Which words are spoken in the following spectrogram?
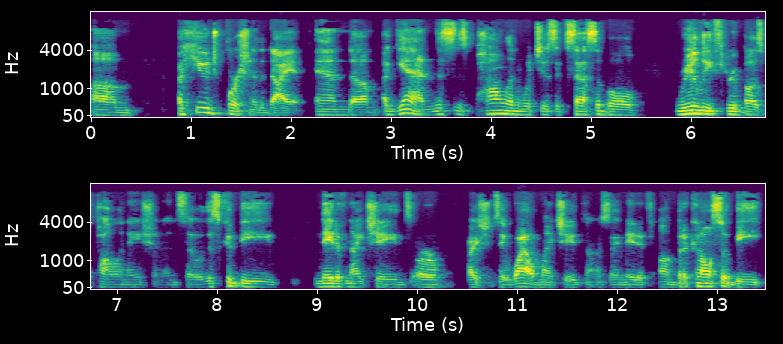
um, a huge portion of the diet. And um, again, this is pollen which is accessible really through buzz pollination. And so this could be native nightshades, or I should say wild nightshades, not necessarily native, um, but it can also be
